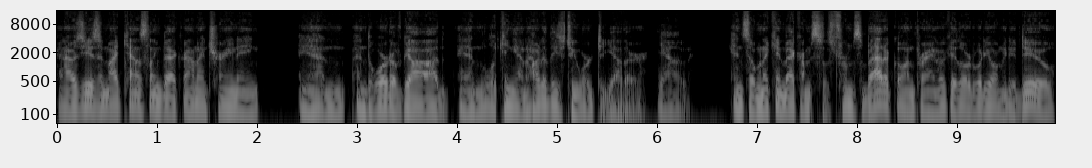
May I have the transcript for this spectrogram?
And I was using my counseling background and training and and the Word of God and looking at how do these two work together. Yeah. And so when I came back from sabbatical and praying, okay, Lord, what do you want me to do?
